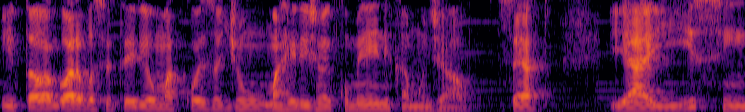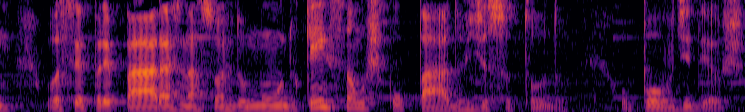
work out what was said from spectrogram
Então agora você teria uma coisa de uma religião ecumênica mundial, certo? E aí sim você prepara as nações do mundo. Quem são os culpados disso tudo? O povo de Deus.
